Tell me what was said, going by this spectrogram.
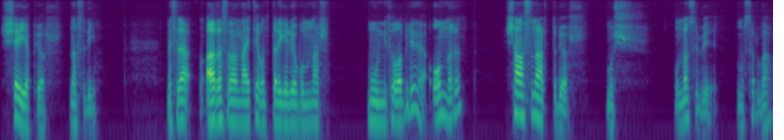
şey yapıyor. Nasıl diyeyim? Mesela ara sıra Night Event'ları geliyor bunlar. Moonlit olabiliyor ya. Onların şansını arttırıyormuş. Bu nasıl bir mısırla?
